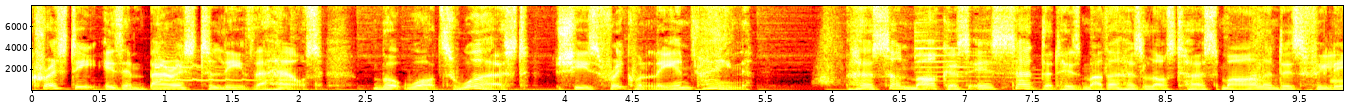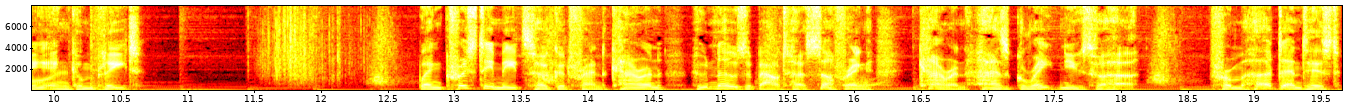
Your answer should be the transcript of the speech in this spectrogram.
Christy is embarrassed to leave the house, but what's worst, she's frequently in pain. Her son Marcus is sad that his mother has lost her smile and is feeling incomplete. When Christy meets her good friend Karen, who knows about her suffering, Karen has great news for her. From her dentist,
